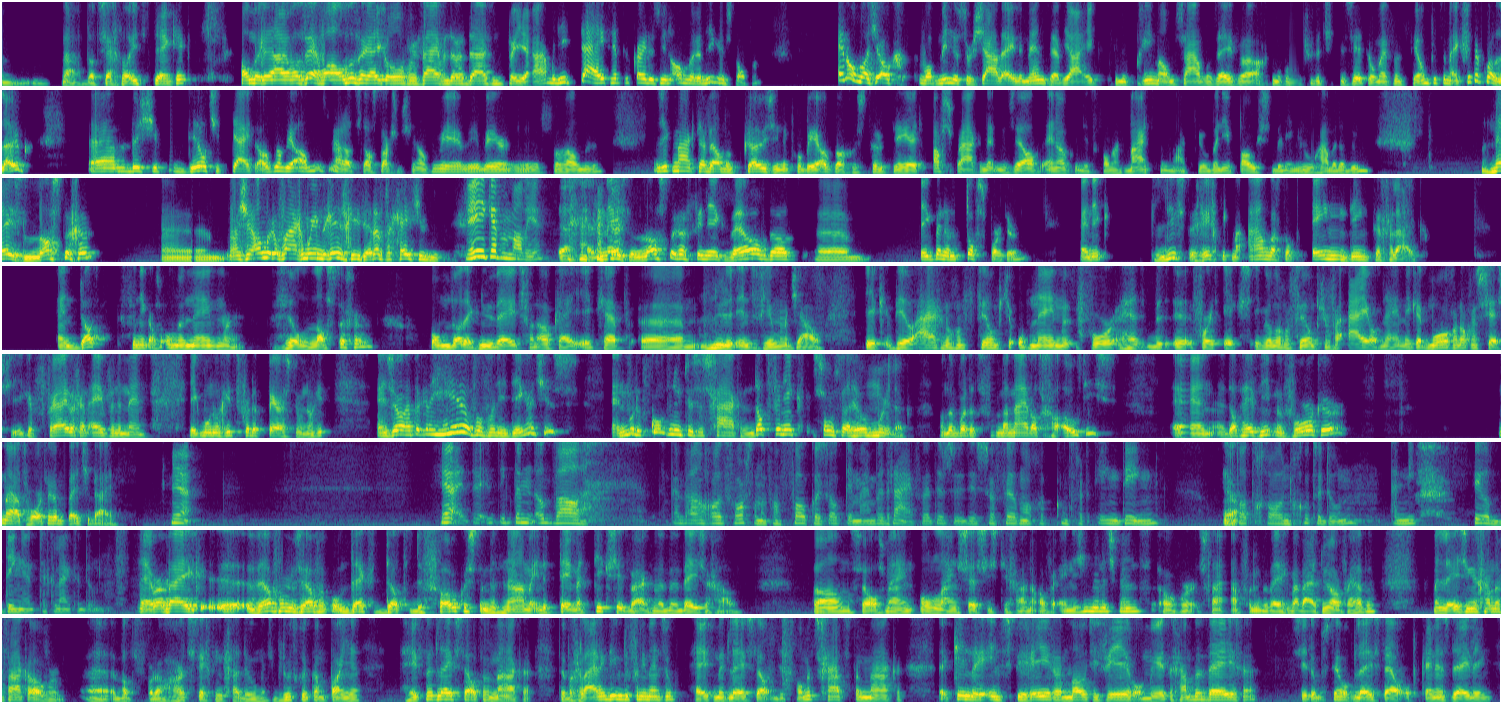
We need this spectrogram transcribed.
nou, dat zegt wel iets, denk ik. Andere jaren was echt wel anders. Dan reken ongeveer 35.000 per jaar. Maar die tijd heb, kan je dus in andere dingen stoppen. En omdat je ook wat minder sociale elementen hebt. Ja, ik vind het prima om s'avonds even achter mijn computertje te zitten om even een filmpje te maken. Ik vind het ook wel leuk. Um, dus je deelt je tijd ook wel weer anders. Nou, dat zal straks misschien ook weer, weer, weer uh, veranderen. Dus ik maak daar wel mijn keuze in. Ik probeer ook wel gestructureerd afspraken met mezelf en ook in dit geval met Maarten te maken. Wanneer posten we dingen? Hoe gaan we dat doen? Het meest lastige. Uh, als je andere vragen moet je hem erin schieten, hè? dat vergeet je niet. Nee, ik heb hem alweer. Ja, het meest lastige vind ik wel dat. Uh, ik ben een topsporter. En ik, liefst richt ik mijn aandacht op één ding tegelijk. En dat vind ik als ondernemer veel lastiger omdat ik nu weet van oké, ik heb uh, nu dit interview met jou ik wil eigenlijk nog een filmpje opnemen voor het, uh, voor het X. Ik wil nog een filmpje voor Y opnemen. Ik heb morgen nog een sessie. Ik heb vrijdag een evenement. Ik moet nog iets voor de pers doen. Nog iets. En zo heb ik heel veel van die dingetjes. En dan moet ik continu tussen schakelen. Dat vind ik soms wel heel moeilijk. Want dan wordt het bij mij wat chaotisch. En dat heeft niet mijn voorkeur. Maar het hoort er een beetje bij. Ja. Ja, ik ben ook wel, ik ben wel een groot voorstander van focus ook in mijn bedrijf. Dus het is zoveel mogelijk concept op één ding. Om ja. dat gewoon goed te doen. En niet veel dingen tegelijk te doen. Nee, waarbij ik uh, wel voor mezelf heb ontdekt dat de focus er met name in de thematiek zit waar ik me mee bezig hou. Want zoals mijn online sessies die gaan over energiemanagement, over slaapvoeding, beweging, waar wij het nu over hebben. Mijn lezingen gaan er vaak over. Uh, wat voor de Hartstichting gaat doen met die bloeddrukcampagne. Heeft met leefstijl te maken. De begeleiding die ik doe voor die mensen heeft met leefstijl, dit geval met schaatsen te maken. Uh, kinderen inspireren, motiveren om meer te gaan bewegen. Zit op stil op leefstijl, op kennisdeling.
